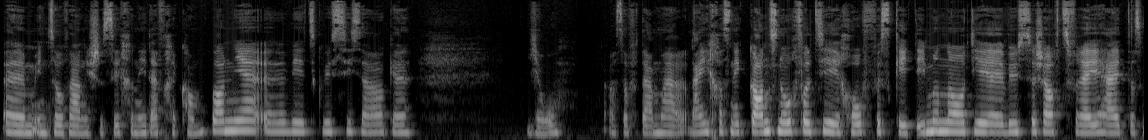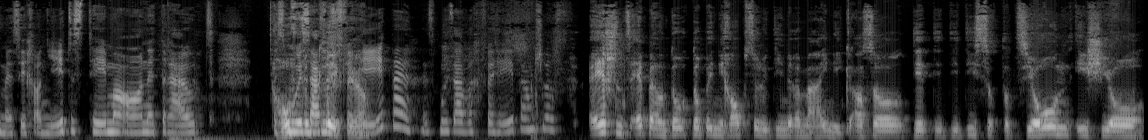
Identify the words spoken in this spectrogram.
Ähm, insofern ist das sicher nicht einfach eine Kampagne, äh, wie jetzt gewisse sagen. Ja, also von dem her, nein, ich kann es nicht ganz nachvollziehen. Ich hoffe, es gibt immer noch die Wissenschaftsfreiheit, dass man sich an jedes Thema antraut. Es muss einfach verheben. Ja. Es muss einfach verheben am Schluss. Erstens eben, und da, da bin ich absolut deiner Meinung. Also, die, die, die Dissertation ist ja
